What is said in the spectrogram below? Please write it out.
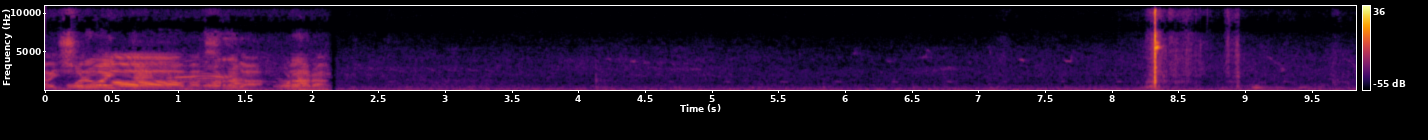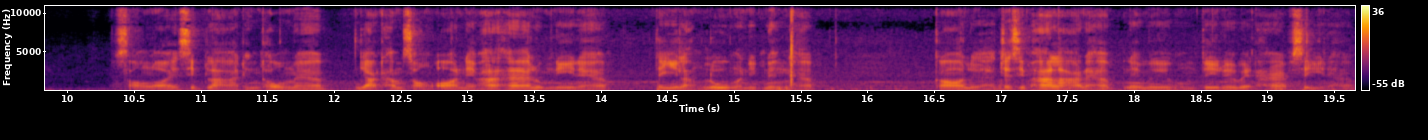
나이스 오라 와 있 다. 맞습니 다. 오 라. 오라 .210 หลาถึงธงนะครับ อยากทำสองออนในพาห้าหลุมนี้นะครับ ตีหลังลูกมานิดนึงนะครับ ก็เหลือเจ็สิบห้าหลานะครับ ในมือผมตีด้วยเวสี่นะครับ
